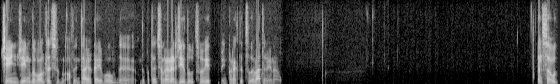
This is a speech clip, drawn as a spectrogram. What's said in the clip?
changing the voltage of the entire cable, the, the potential energy due to it being connected to the battery now. And so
